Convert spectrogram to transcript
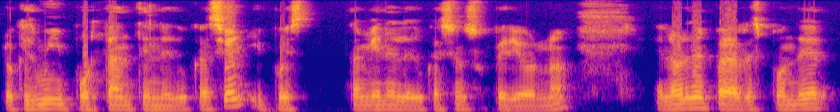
lo que es muy importante en la educación y pues también en la educación superior, ¿no? En orden para responder,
